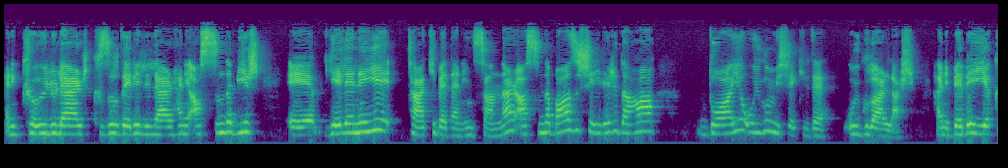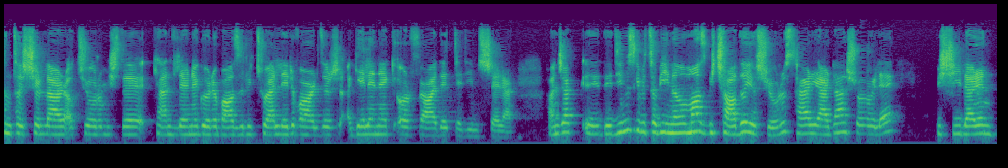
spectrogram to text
Hani köylüler, kızılderililer hani aslında bir e, geleneği takip eden insanlar aslında bazı şeyleri daha doğaya uygun bir şekilde uygularlar. Hani bebeği yakın taşırlar, atıyorum işte kendilerine göre bazı ritüelleri vardır, gelenek, örf ve adet dediğimiz şeyler. Ancak e, dediğimiz gibi tabii inanılmaz bir çağda yaşıyoruz. Her yerden şöyle bir şeylerin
